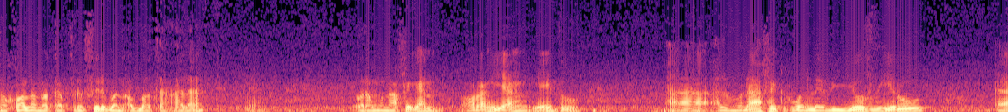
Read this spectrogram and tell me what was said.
Faqala maka berfirman Allah Ta'ala ya, Orang munafik kan orang yang yaitu uh, al munafik huwa alladhi yuzhiru uh,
